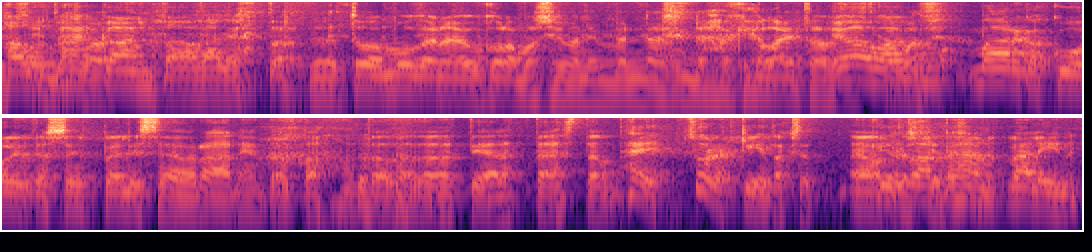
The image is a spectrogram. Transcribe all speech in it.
haluat vähän vaan. kantaa välillä. No, tuo on mukana joku kolmas hyvä, niin mennään sinne hakemaan laitaus. Joo, mä, Marko kuulit, jos ei peliseuraa, niin tota, tota, tota, tiedät tästä. Mutta hei, suuret kiitokset. Kiitos, otetaan kiitos. tähän väliin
